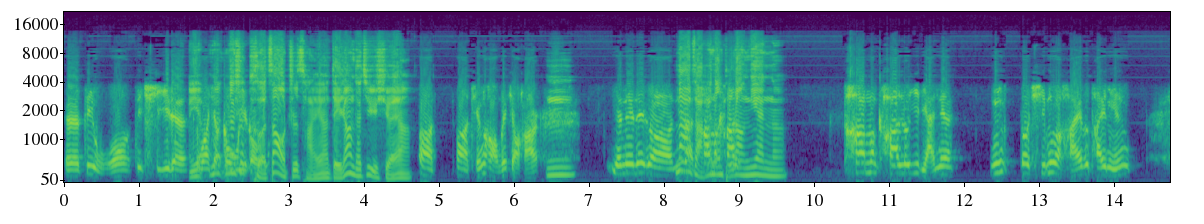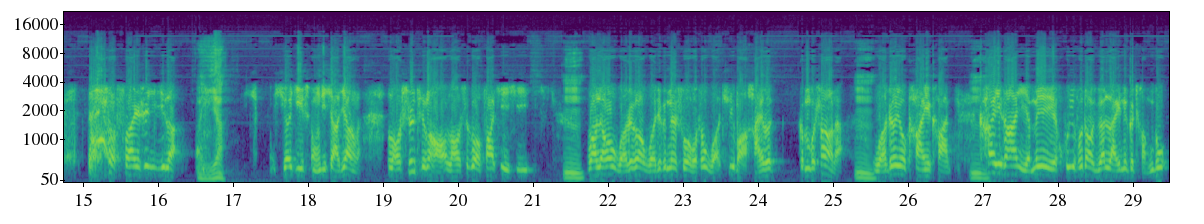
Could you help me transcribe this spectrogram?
呃，第五、第七的，那那是。可造之才呀，得让他继续学呀。啊啊，挺好个小孩儿。嗯，那那那个，那咋还能不让念呢？他们看了一年呢，嗯，到期末孩子排名 三十一了，哎呀，学习成绩下降了。老师挺好，老师给我发信息，嗯完了我这个我就跟他说，我说我去吧，孩子跟不上了。嗯我这又看一看，嗯看一看也没恢复到原来那个程度。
